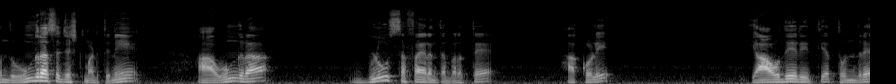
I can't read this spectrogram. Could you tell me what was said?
ಒಂದು ಉಂಗುರ ಸಜೆಸ್ಟ್ ಮಾಡ್ತೀನಿ. ಆ ಉಂಗುರ ಬ್ಲೂ ಸಫೈರ್ ಅಂತ ಬರುತ್ತೆ. ಹಾಕ್ಕೊಳ್ಳಿ ಯಾವುದೇ ರೀತಿಯ ತೊಂದರೆ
